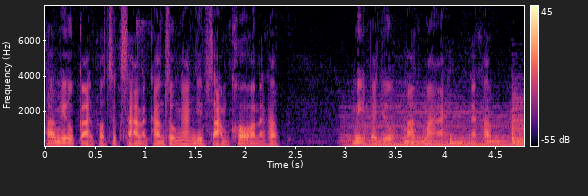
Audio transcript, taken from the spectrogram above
ถ้ามีโอกาสก็ศึกษาหลักการทรงงาน 23 ข้อนะครับ มีประโยชน์มากมายนะครับ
